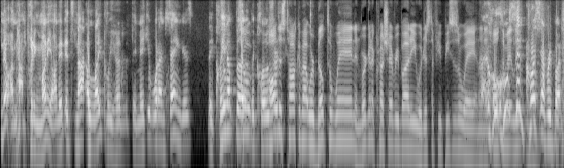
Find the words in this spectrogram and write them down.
No, I'm not putting money on it. It's not a likelihood that they make it. What I'm saying is they clean up the So, the closer. All this talk about we're built to win and we're going to crush everybody. We're just a few pieces away, and then who, who ultimately said crush everybody?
